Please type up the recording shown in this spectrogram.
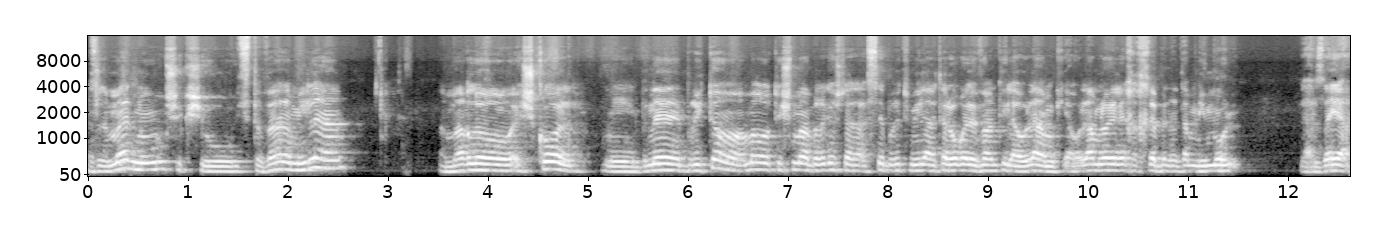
אז למדנו שכשהוא הצטווה על המילה אמר לו אשכול מבני בריתו, אמר לו תשמע ברגע שאתה תעשה ברית מילה אתה לא רלוונטי לעולם כי העולם לא ילך אחרי בן אדם נימול, להזיה.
